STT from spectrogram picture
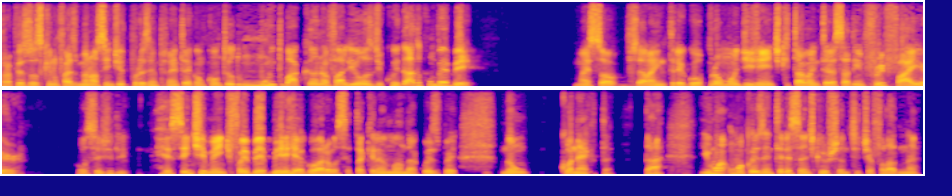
para pessoas que não faz o menor sentido, por exemplo, vai entregar um conteúdo muito bacana, valioso de cuidado com o bebê, mas só, sei lá, entregou para um monte de gente que estava interessado em Free Fire ou seja, ele recentemente foi bebê e agora você está querendo mandar coisa para ele. Não conecta. Tá? E uma, uma coisa interessante que o Xandro tinha falado, né?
